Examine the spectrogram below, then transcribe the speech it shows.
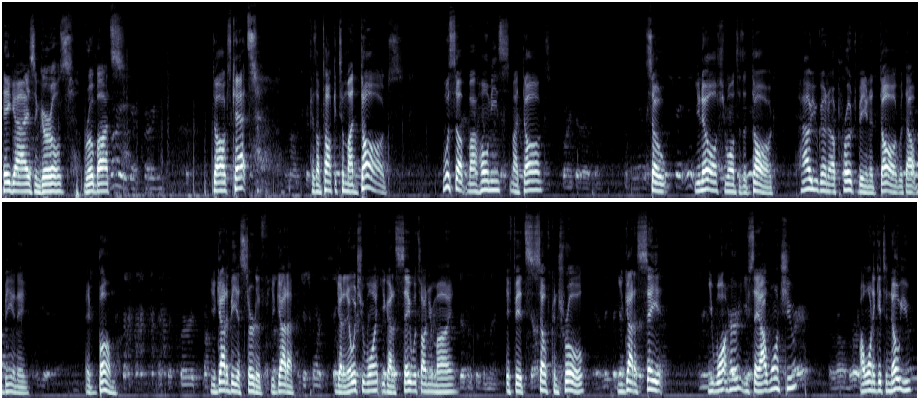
Hey guys and girls, robots, dogs, cats, because I'm talking to my dogs. What's up, my homies, my dogs? So, you know all she wants is a dog. How are you going to approach being a dog without being a a bum? You got to be assertive. You got to you got to know what you want. You got to say what's on your mind. If it's self-control, you got to say it. You want her, you say I want you. I want to get to know you.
